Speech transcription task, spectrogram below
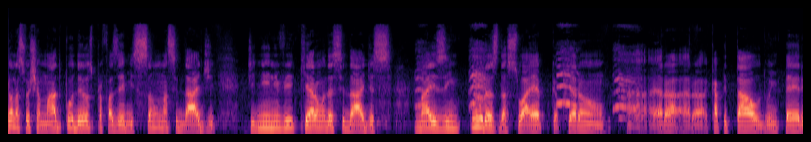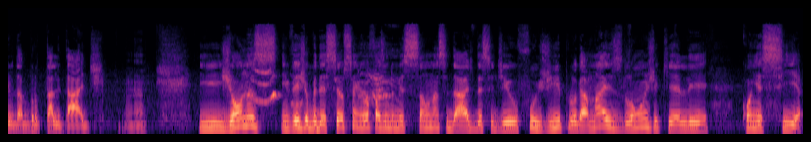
Jonas foi chamado por Deus para fazer missão na cidade de Nínive, que era uma das cidades mais impuras da sua época, porque eram, era, era a capital do império da brutalidade. Né? E Jonas, em vez de obedecer ao Senhor fazendo missão na cidade, decidiu fugir para o lugar mais longe que ele conhecia.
